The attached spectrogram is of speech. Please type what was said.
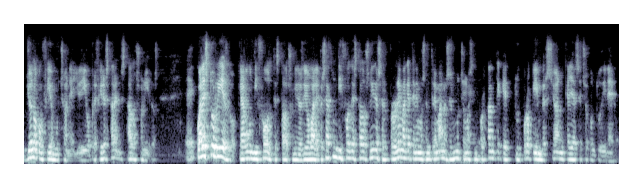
Yo no confío mucho en ello. Digo, prefiero estar en Estados Unidos. Eh, ¿Cuál es tu riesgo? Que haga un default de Estados Unidos. Digo, vale, pero si hace un default de Estados Unidos, el problema que tenemos entre manos es mucho más importante que tu propia inversión que hayas hecho con tu dinero.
